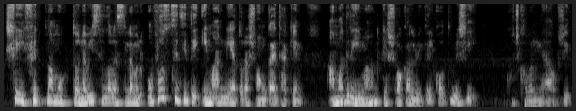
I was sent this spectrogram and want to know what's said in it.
সেই ফেতনামুক্ত নবী সাল্লাহ সাল্লামের উপস্থিতিতে ইমান নিয়ে এতটা শঙ্কায় থাকেন, আমাদের ইমানকে সকাল বিকেল কত বেশি খোঁজখবর নেওয়া উচিত?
